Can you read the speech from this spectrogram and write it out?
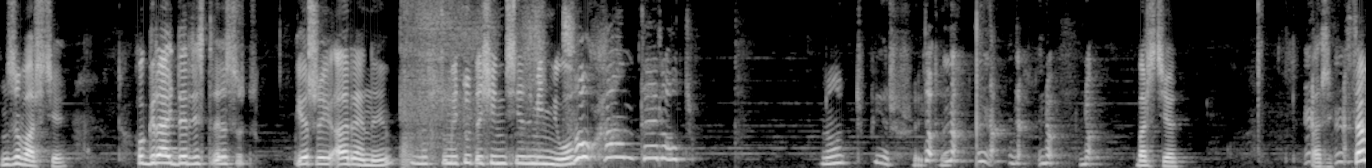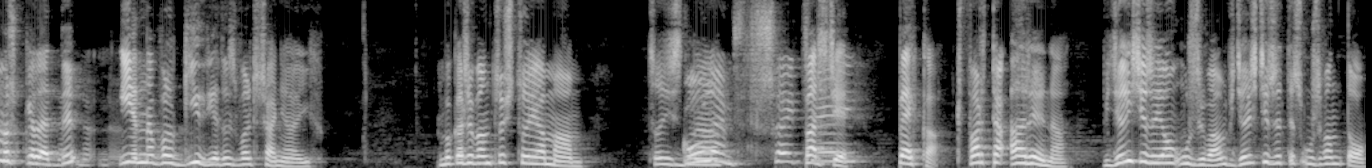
No zobaczcie. Hogrider jest teraz pierwszej areny. No w sumie tutaj się nic nie zmieniło. Co Hunter od... No od pierwszej. No, no, no, no, no, no. Patrzcie. Patrzcie. Same szkielety No, no, no. i jedna walgiria do zwalczania ich. Pokażę wam coś, co ja mam. Co jest na... Golem z trzeciej... Patrzcie. Peka. Czwarta arena. Widzieliście, że ją używam. Widzieliście, że też używam to.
